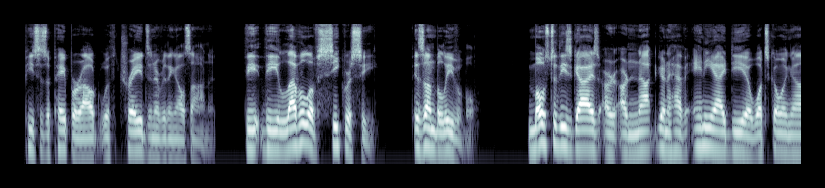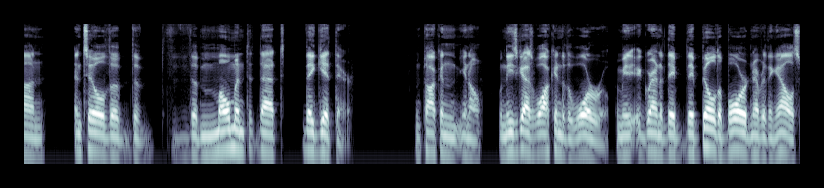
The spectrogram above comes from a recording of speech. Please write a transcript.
pieces of paper out with trades and everything else on it the the level of secrecy is unbelievable. Most of these guys are are not going to have any idea what's going on until the the the moment that they get there. I'm talking, you know, when these guys walk into the war room. I mean, granted they they build a board and everything else.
